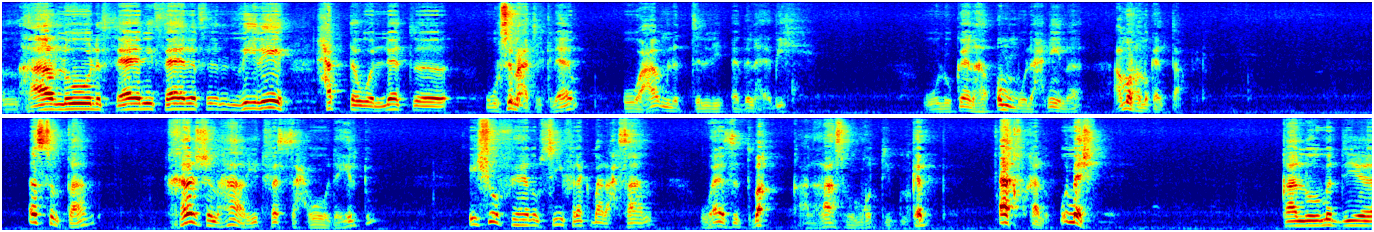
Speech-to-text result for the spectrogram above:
النهار الأول الثاني الثالث ذي ليه حتى ولات آه، وسمعت الكلام وعملت اللي أذنها به. ولو كانها أم لحنينة عمرها ما كانت تعمل. السلطان خرج نهار يتفسح هو ودايرته يشوف فيها لوسيف راكبه على حصان وهاز طبق على راسه مغطي بمكب. اقف قالوا وماشي. قال له مدي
